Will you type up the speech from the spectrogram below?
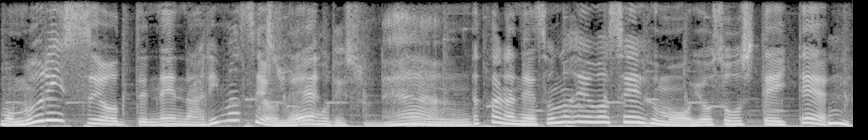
もう無理っすよってねなりますよね。そうですね、うん、だからねその辺は政府も予想していて、うん、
